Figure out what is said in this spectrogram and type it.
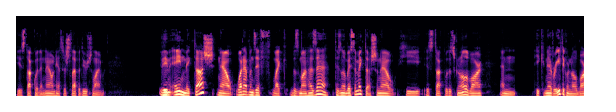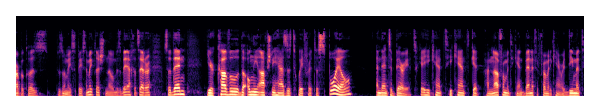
He's stuck with it now and he has to schlep it to Yerushalayim. Vim ein mikdash. Now, what happens if, like Bizman Hazeh, there's no base of mikdash? So now he is stuck with his granola bar and he can never eat the granola bar because there's no Beis Mikdash, no mizbeach, etc. So then yirkavu, the only option he has is to wait for it to spoil and then to bury it. Okay, he can't he can't get enough from it. He can't benefit from it. He can't redeem it,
